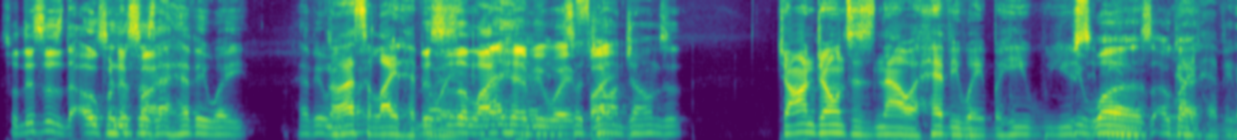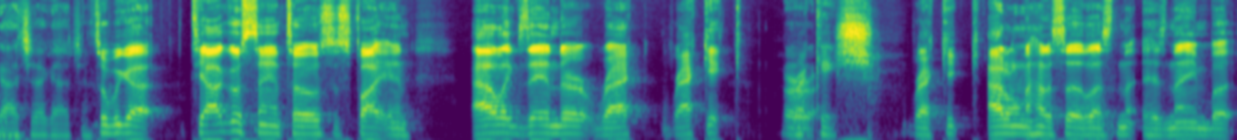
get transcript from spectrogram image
So this is the So opening this fight. is a heavyweight heavyweight. No, that's a light heavyweight. this is a light Light heavyweight So fight. Jon Jones, is- Jon Jones is now a heavyweight, but he used he to was be a okay. light heavyweight. gotcha. I gotcha. So we got Thiago Santos is fighting Alexander Rak Rakic or Rakic. Rakic. I don't know how to say his name, but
